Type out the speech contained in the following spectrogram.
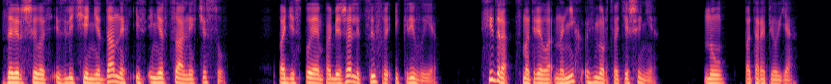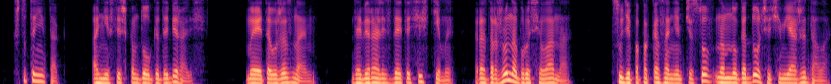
Завершилось извлечение данных из инерциальных часов. По дисплеям побежали цифры и кривые. Сидра смотрела на них в мертвой тишине. «Ну», — поторопил я. «Что-то не так. Они слишком долго добирались». «Мы это уже знаем». «Добирались до этой системы», — раздраженно бросила она. Судя по показаниям часов, намного дольше, чем я ожидала.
